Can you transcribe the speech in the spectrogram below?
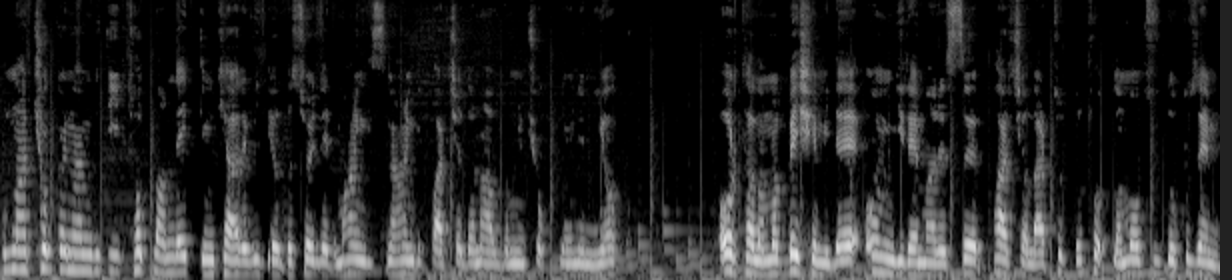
Bunlar çok önemli değil. Toplamda ettiğim karı videoda söyledim. Hangisini hangi parçadan aldığımın çok bir önemi yok. Ortalama 5M ile 11M arası parçalar tuttu. Toplama 39M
